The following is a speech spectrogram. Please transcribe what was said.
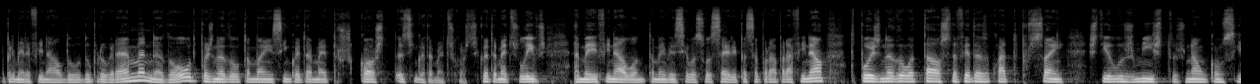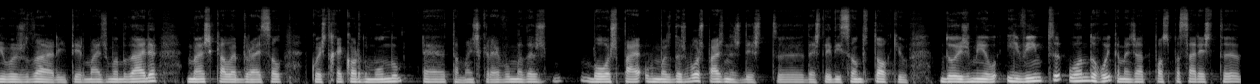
a primeira final do, do programa, nadou, depois nadou também também 50 metros costas, 50 metros costas, 50 metros livres a meia final, onde também venceu a sua série para se apurar para a final. Depois nadou a tal estafeta 4 por 100, estilos mistos, não conseguiu ajudar e ter mais uma medalha, mas Caleb Dressel, com este recorde do mundo, eh, também escreve uma das boas, uma das boas páginas deste, desta edição de Tóquio 2020, onde, Rui, também já te posso passar este,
